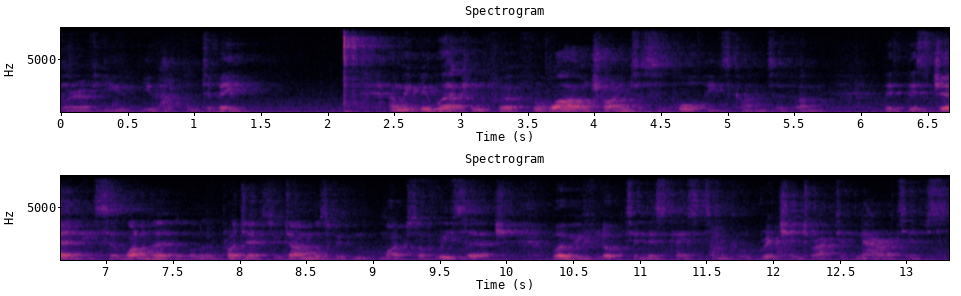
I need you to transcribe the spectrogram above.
wherever you, you happen to be. And we've been working for, for a while trying to support these kinds of um, this, this journey. So one of the one of the projects we've done was with Microsoft Research, where we've looked in this case at something called rich interactive narratives,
